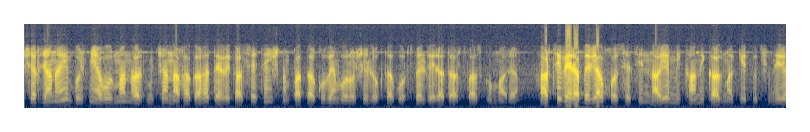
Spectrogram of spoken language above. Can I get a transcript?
Շրջանային բուժմիավորման արմության նախագահը տեղեկացրեց, թե ինչ նպատակով են որոշել օգտագործվել վերադարձված գումարը։ Հարցի վերաբերյալ խոսեցին նաև մի քանի կազմակերպությունների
